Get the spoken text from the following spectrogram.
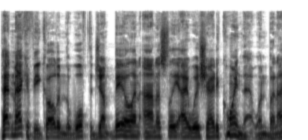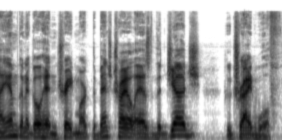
Pat McAfee called him the wolf to jump bail, and honestly, I wish I'd have coined that one, but I am going to go ahead and trademark the bench trial as the judge who tried wolf.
